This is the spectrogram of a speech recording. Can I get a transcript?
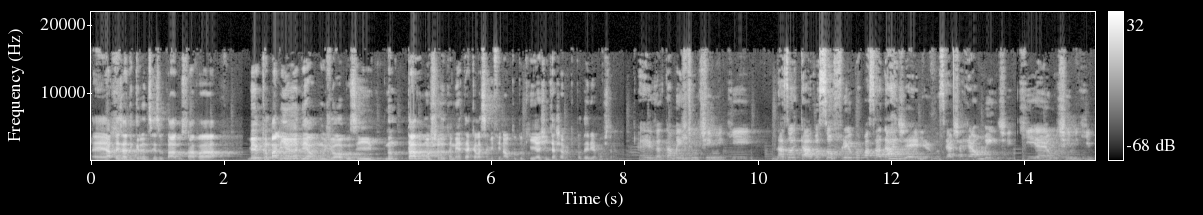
é, apesar de grandes resultados, estava meio cambaleando em alguns jogos e não estava mostrando também até aquela semifinal tudo que a gente achava que poderia mostrar. É, exatamente. Um time que nas oitavas sofreu para passar da Argélia. Você acha realmente que é um time que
